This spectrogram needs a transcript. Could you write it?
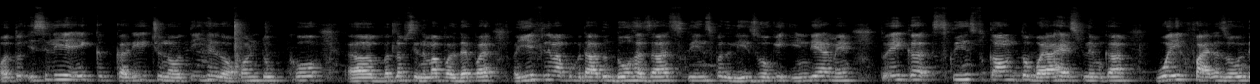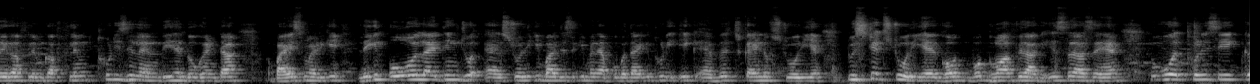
और तो इसलिए एक कड़ी चुनौती है रॉकॉन टू को आ, मतलब सिनेमा पर्दे पर। ये फ़िल्म आपको बता दूँ 2000 स्क्रीन पर रिलीज़ होगी इंडिया में। तो एक स्क्रीन काउंट तो बड़ा है इस फ़िल्म का। वो एक फ़ायदा ज़रूर देगा फ़िल्म का। फ़िल्म थोड़ी सी लेंदी है दो घंटा बाईस मिनट की। लेकिन ओवरऑल आई थिंक जो स्टोरी की बात जैसे कि मैंने आपको बताया कि थोड़ी एक एवरेज काइंड ऑफ़ स्टोरी है ट्विस्टेड स्टोरी है बहुत घुमा फिरा के इस तरह से है। तो वो थोड़ी सी एक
